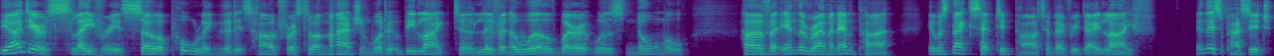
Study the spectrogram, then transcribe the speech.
The idea of slavery is so appalling that it's hard for us to imagine what it would be like to live in a world where it was normal. However, in the Roman Empire, it was an accepted part of everyday life. In this passage,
